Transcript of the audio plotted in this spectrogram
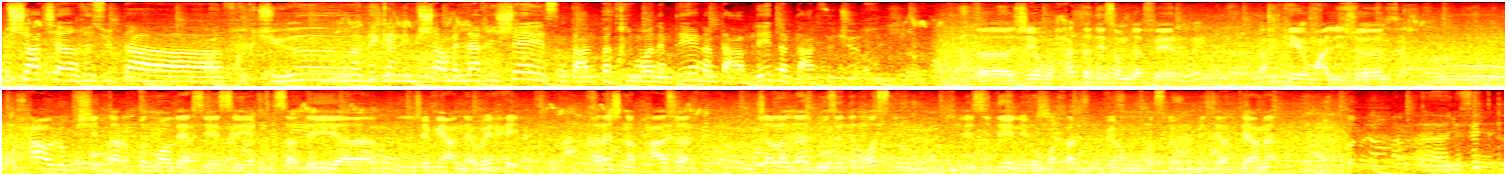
باش يعطي ان ريزولتا فركتيو هذاك اللي باش يعمل لا ريشيس نتاع الباتريمون نتاعنا نتاع بلادنا نتاع الفوتور جاو حتى دي زوم دافير حكيو مع لي جون وحاولوا باش يطرقوا المواضيع سياسيه اقتصاديه من جميع النواحي خرجنا بحاجه ان شاء الله نجموا زاد نوصلوا لي زيدي اللي هما خرجوا بهم نوصلوا الميديا تاعنا le fait que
